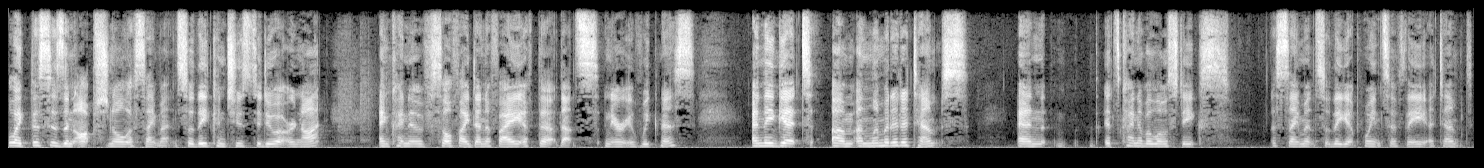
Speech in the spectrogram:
like, this is an optional assignment, so they can choose to do it or not and kind of self-identify if the, that's an area of weakness. And they get um, unlimited attempts, and it's kind of a low stakes assignment, so they get points if they attempt,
